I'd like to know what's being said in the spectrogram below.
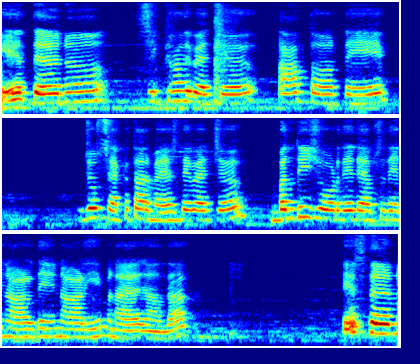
ਇਹ ਦਿਨ ਸਿੱਖਾਂ ਦੇ ਵਿੱਚ ਆਮ ਤੌਰ ਤੇ ਜੋ ਸਿੱਖ ਧਰਮ ਹੈ, ਇਸ ਦੇ ਵਿੱਚ ਬੰਦੀ ਛੋੜ ਦੇ ਦਿਵਸ ਦੇ ਨਾਲ ਦੇ ਨਾਲ ਹੀ ਮਨਾਇਆ ਜਾਂਦਾ। ਇਸ ਦਿਨ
